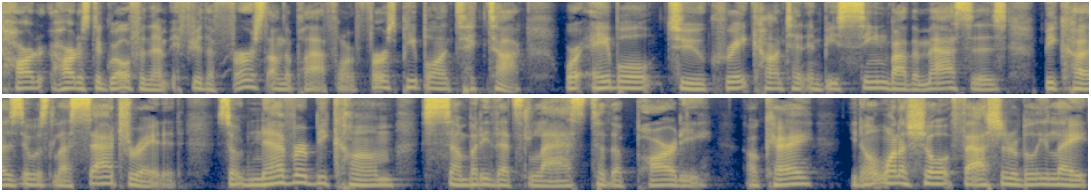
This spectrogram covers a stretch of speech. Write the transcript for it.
hard hardest to grow for them. If you're the first on the platform first people on tiktok were able to create content and be seen by the masses because it was less saturated. So never become somebody that's last to the party okay you don't want to show up fashionably late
